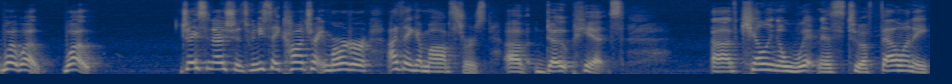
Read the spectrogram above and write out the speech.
whoa, whoa, whoa. Jason Oshins, when you say contract murder, I think of mobsters, of dope hits, of killing a witness to a felony.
